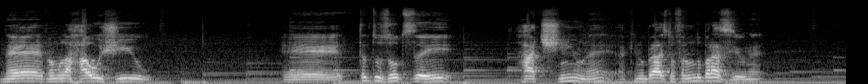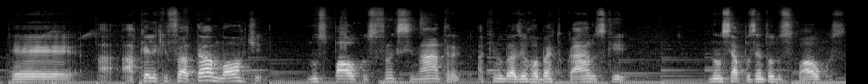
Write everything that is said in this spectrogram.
né? Vamos lá, Raul Gil, é, tantos outros aí, Ratinho, né? Aqui no Brasil, estou falando do Brasil, né? É, aquele que foi até a morte nos palcos, Frank Sinatra, aqui no Brasil, Roberto Carlos, que não se aposentou dos palcos.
